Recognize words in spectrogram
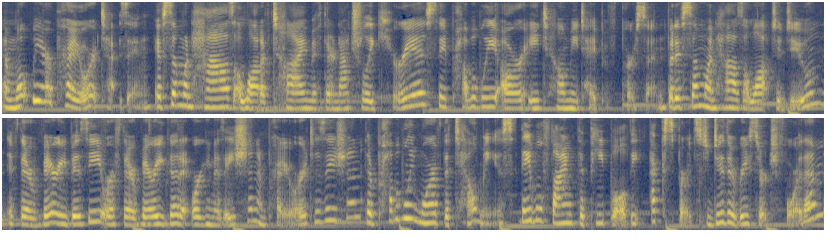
and what we are prioritizing. If someone has a lot of time, if they're naturally curious, they probably are a tell me type of person. But if someone has a lot to do, if they're very busy or if they're very good at organization and prioritization, they're probably more of the tell me's. They will find the people, the experts to do the research for them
